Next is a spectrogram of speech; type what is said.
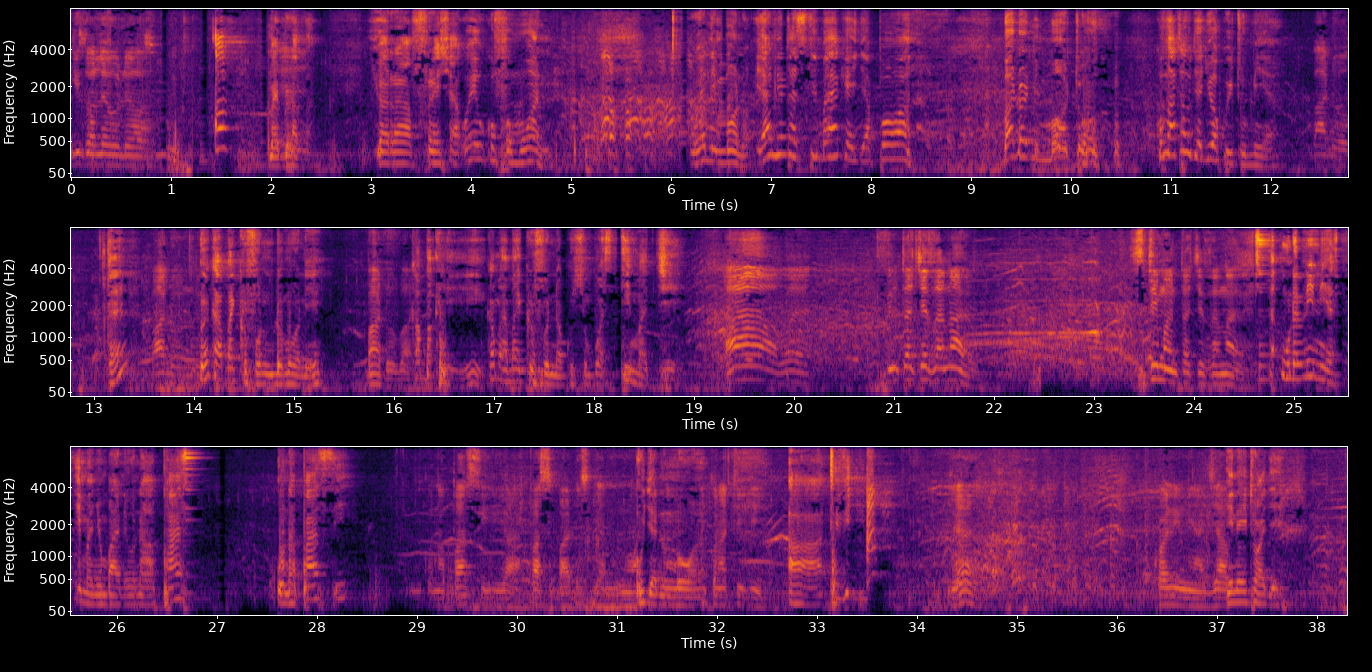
imeingizwa leo leo asubuhi. Ah, my brother. You are a fresher. Wewe uko form 1. Wewe ni mono. Yaani hata stima yake haijapoa. Bado ni moto. Kumbe hata hujajua kuitumia. Bado Eh? bado Weka microphone mdomoni. bado bado. Kama hii, kama ya microphone na kusumbua stima je? Ah, wewe. Si nitacheza nayo. Stima nitacheza nayo. Sasa una nini ya stima nyumbani? Una pasi? Una pasi? Niko na pasi ya pasi bado sijanunua. Hujanunua. Niko na TV. Ah, TV Yeah. Kwani ni ajabu? inaitwaje?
